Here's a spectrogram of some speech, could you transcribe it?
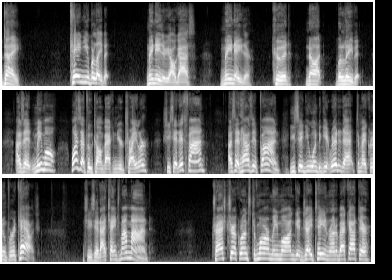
day. Can you believe it? Me neither, y'all guys. Me neither. Could not believe it. I said, Meemaw, why's that futon back in your trailer? She said, It's fine. I said, How's it fine? You said you wanted to get rid of that to make room for a couch. She said, I changed my mind. Trash truck runs tomorrow, Meemaw. I can get JT and run it back out there.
